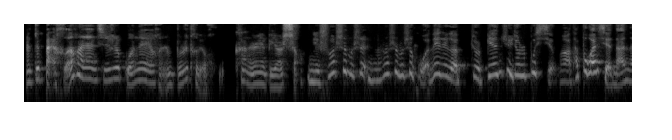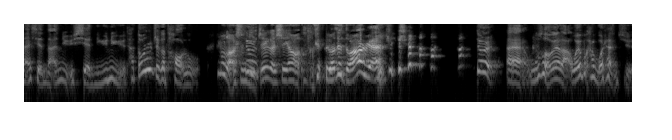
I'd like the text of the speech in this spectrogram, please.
啊，对百合的话，但其实国内好像不是特别火，看的人也比较少。你说是不是？你们说是不是？国内这个就是编剧就是不行啊，他不管写男男、写男女、写女女，他都是这个套路。陆老师，你这个是要 得罪多少人？就 就是哎，无所谓了，我也不看国产剧，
